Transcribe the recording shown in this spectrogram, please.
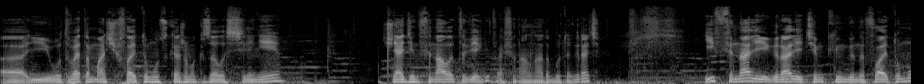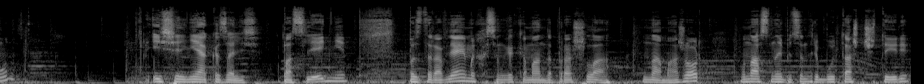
А, и вот в этом матче Flight to Moon, скажем, оказалось сильнее. Точнее, один финал это Веги, два финала надо будет играть. И в финале играли Team Kingen и Flight to Moon. И сильнее оказались последние. Поздравляем их, СНГ команда прошла на мажор. У нас на эпицентре будет аж 4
